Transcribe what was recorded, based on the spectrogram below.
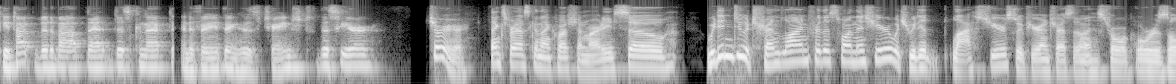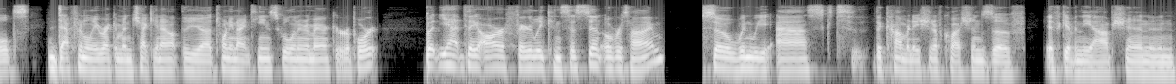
Can you talk a bit about that disconnect and if anything has changed this year? Sure. Thanks for asking that question, Marty. So, we didn't do a trend line for this one this year, which we did last year. So, if you're interested in the historical results, definitely recommend checking out the uh, 2019 School in America report. But yeah, they are fairly consistent over time. So, when we asked the combination of questions of if given the option and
